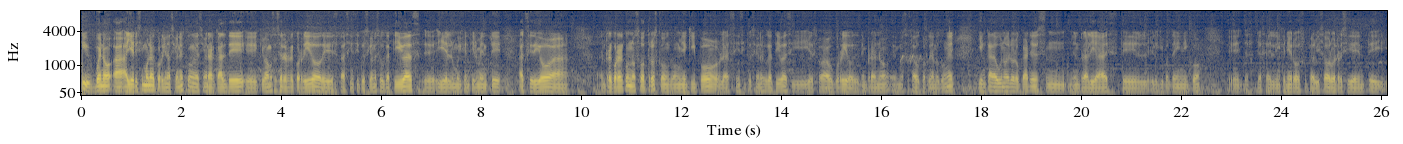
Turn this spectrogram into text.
Y bueno, ayer hicimos las coordinaciones con el señor alcalde eh, que vamos a hacer el recorrido de estas instituciones educativas eh, y él muy gentilmente accedió a recorrer con nosotros, con, mi equipo, las instituciones educativas y eso ha ocurrido. De temprano hemos estado coordinando con él y en cada uno de los locales, mm, en realidad, este, el equipo técnico eh, ya, sea el ingeniero supervisor o el residente y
